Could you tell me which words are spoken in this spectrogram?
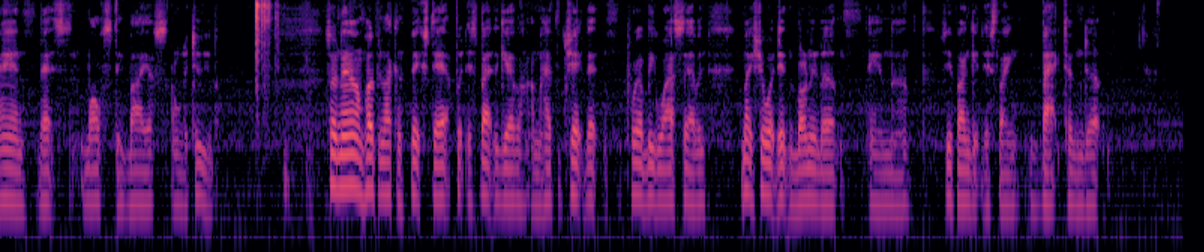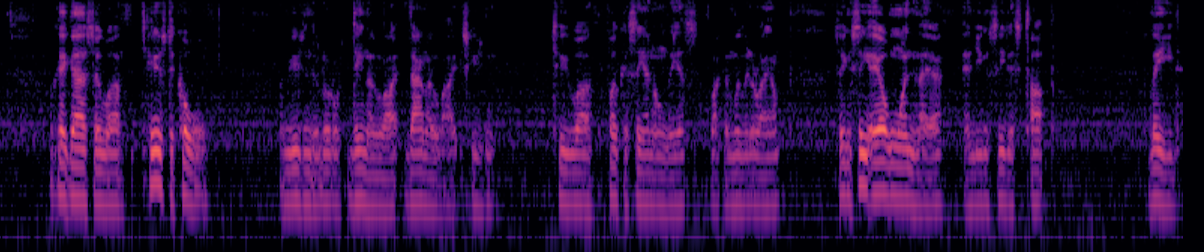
And that's lost the bias on the tube so now I'm hoping I can fix that put this back together I'm gonna have to check that 12BY7 make sure it didn't burn it up and uh, see if I can get this thing back tuned up okay guys so uh, here's the coil I'm using the little Dino-Lite, Dino light, excuse me, to uh, focus in on this if I can move it around. So you can see L1 there, and you can see this top lead.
